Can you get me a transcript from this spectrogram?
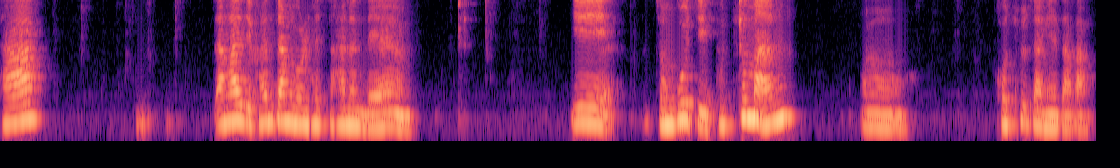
다 장아지 간장물 해서 하는데 이 전구지 부추만 어, 고추장에다가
